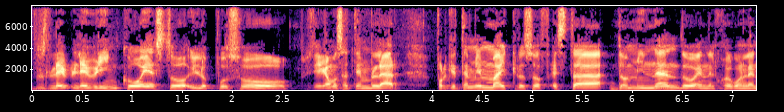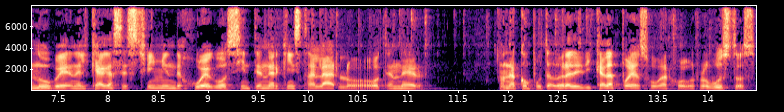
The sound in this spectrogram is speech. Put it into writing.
pues, le, brincó esto y lo puso, pues, digamos, a temblar, porque también Microsoft está dominando en el juego en la nube, en el que hagas streaming de juegos sin tener que instalarlo o tener una computadora dedicada, puedes jugar juegos robustos.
